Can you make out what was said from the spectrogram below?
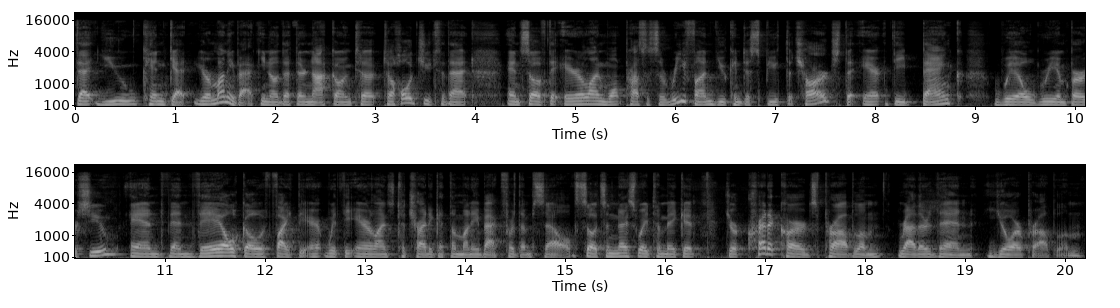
that you can get your money back, you know, that they're not going to, to hold you to that. And so if the airline won't process a refund, you can dispute the charge. The air, the bank will reimburse you and then they'll go fight the air, with the airlines to try to get the money back for themselves. So it's a nice way to make it your credit card's problem rather than your problem.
